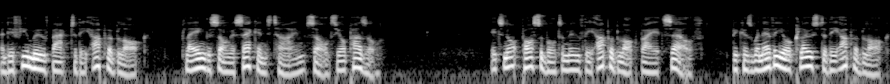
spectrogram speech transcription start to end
and if you move back to the upper block, playing the song a second time solves your puzzle. It's not possible to move the upper block by itself, because whenever you're close to the upper block,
